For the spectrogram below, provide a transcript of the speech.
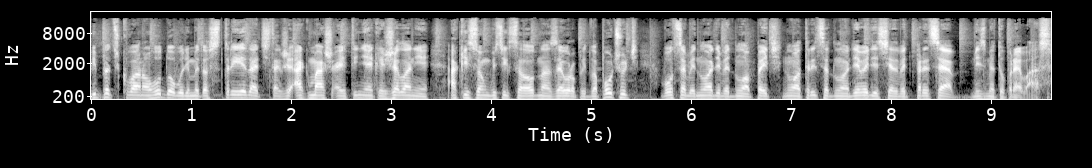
vypeckovanou hudbou, budeme to striedať, takže ak máš aj ty nejaké želanie, aký song by si chcel od nás z Európy 2 počuť, WhatsApp je 0905 030 090, veď predsa my sme tu pre vás.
